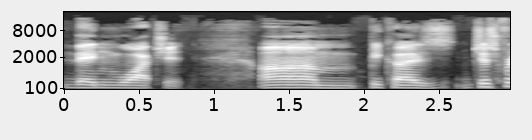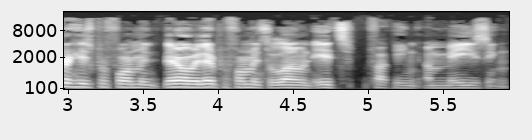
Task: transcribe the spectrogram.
then watch it. Um, because just for his performance, their or their performance alone, it's fucking amazing.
